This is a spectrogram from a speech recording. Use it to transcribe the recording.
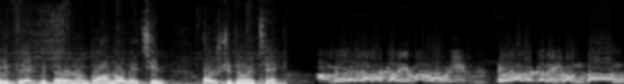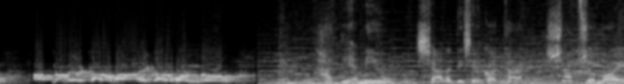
লিফলেট বিতরণ ও গণমিছিল অনুষ্ঠিত হয়েছে। আমি এই এলাকারই মানুষ এই এলাকারই সন্তান আপনাদের কারও ভাই কারও বন্ধু। হাতিয়া নিউ সারা দেশের কথা সব সময়।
